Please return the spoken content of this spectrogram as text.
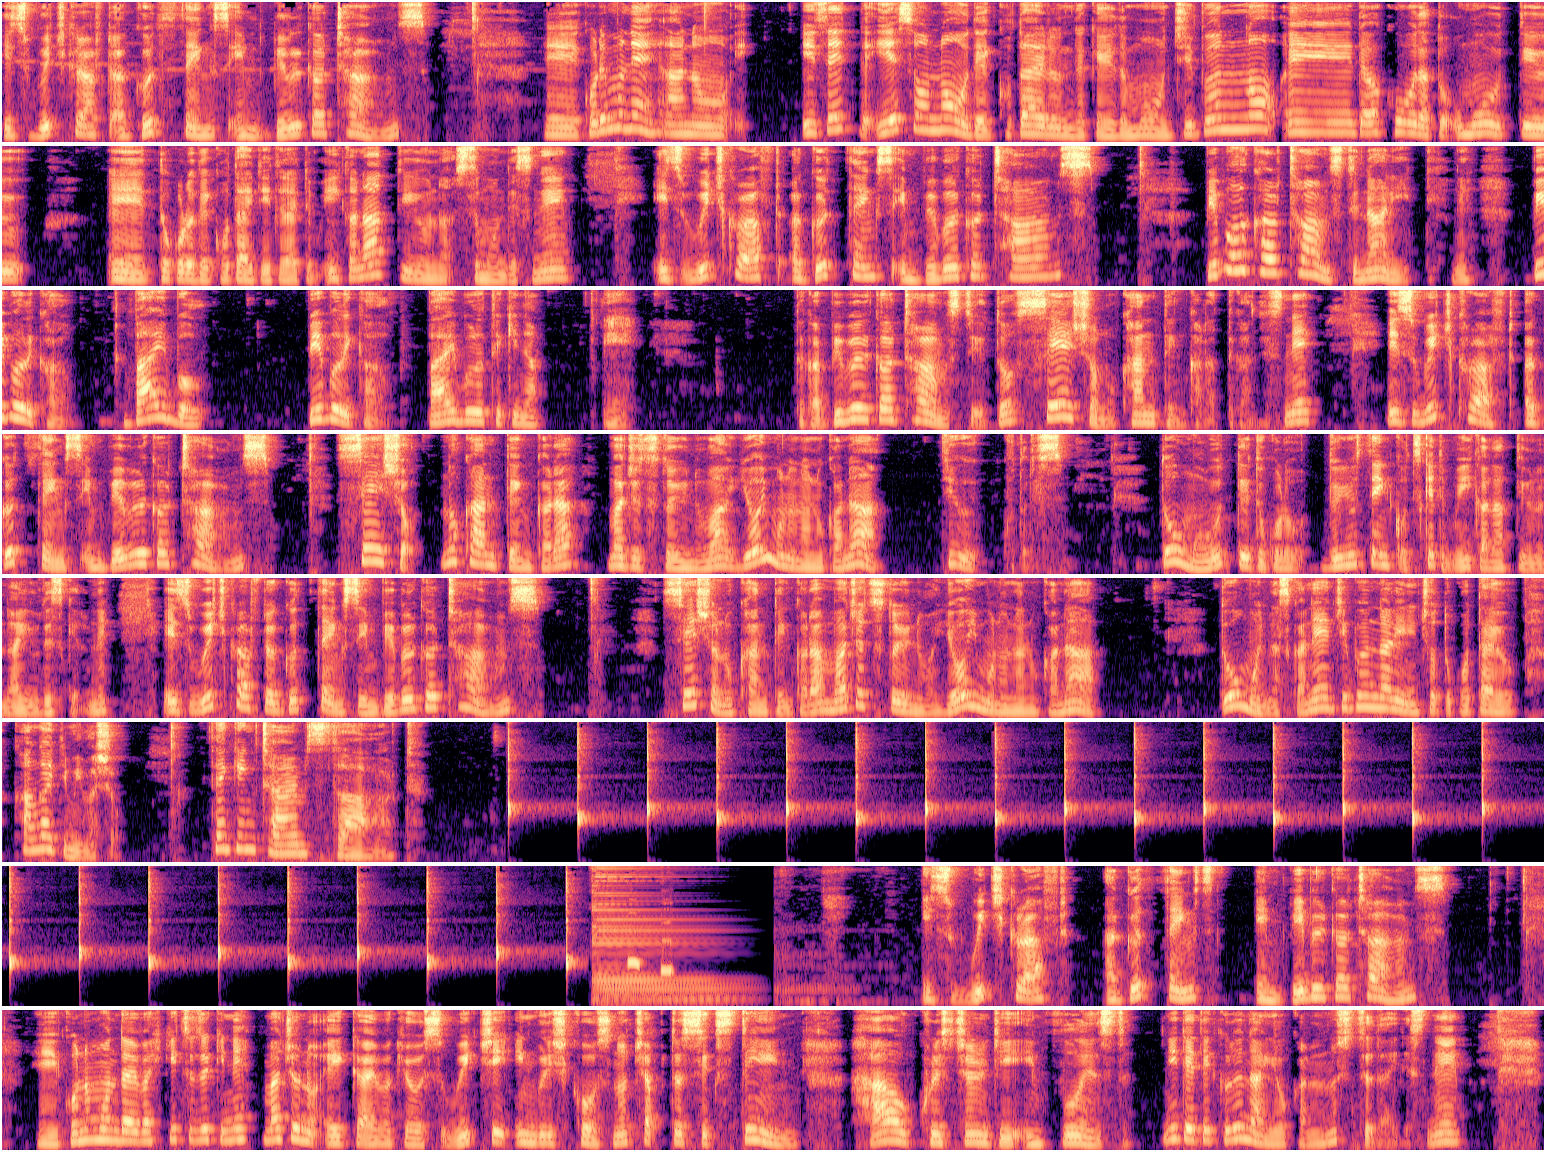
Is witchcraft a good thing in biblical terms? えー、これもね、あの、is it? イエス or no で答えるんだけれども、自分の、えー、ではこうだと思うっていう、えー、ところで答えていただいてもいいかなっていうような質問ですね。Is witchcraft a good thing in biblical terms? biblical terms って何っていうね。biblical, bible, biblical, バイブル的な、えー、だから、biblical terms っていうと、聖書の観点からって感じですね。Is witchcraft a good thing in biblical terms? 聖書の観点から魔術というのは良いものなのかなっていうことです。どう思うっていうところ、do you think をつけてもいいかなっていうような内容ですけどね。Is witchcraft a good thing in biblical terms? 聖書の観点から魔術というのは良いものなのかな？どう思いますかね？自分なりにちょっと答えを考えてみましょう。Thinking time start. Is witchcraft a good thing in biblical terms? えー、この問題は引き続きね、魔女の英会話教室 Witchy English Course の Chapter 16 How Christianity Influenced に出てくる内容からの出題ですね。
